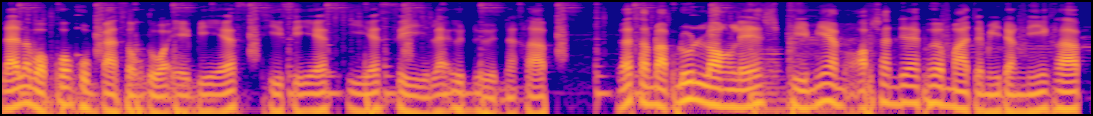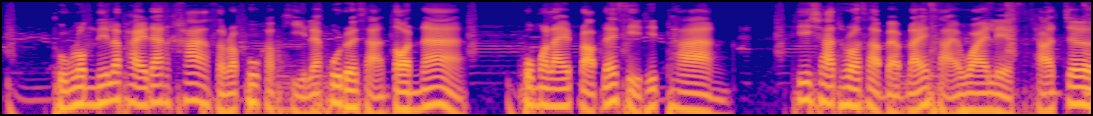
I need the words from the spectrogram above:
และระบบควบคุมการทรงตัว ABS TCS ESC และอื่นๆ นะครับ และสำหรับรุ่น Long Range Premium ออปชันที่ได้เพิ่มมาจะมีดังนี้ครับ ถุงลมนิรภัยด้านข้างสำหรับผู้ขับขี่และผู้โดยสารตอนหน้าพวงมาลัยปรับได้ 4 ทิศทาง ที่ชาร์จโทรศัพท์แบบไร้สาย Wireless Charger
